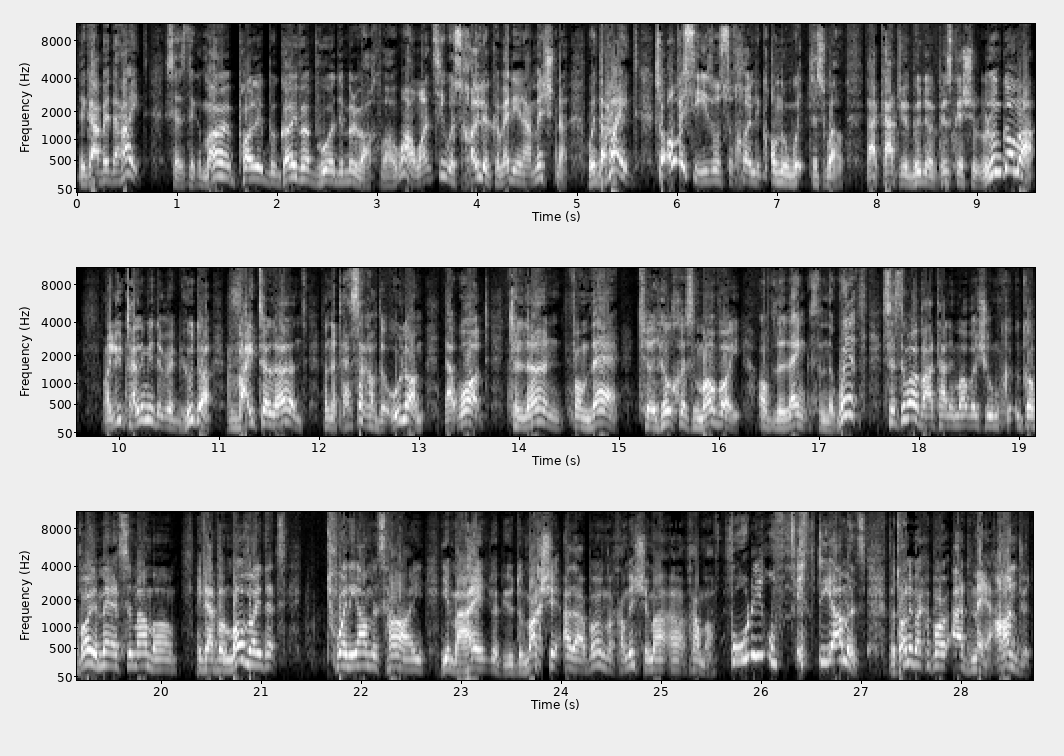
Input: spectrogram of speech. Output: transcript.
the Gabe the height, says the Gemara Polik Well, once he was chaylik already in our Mishnah with the height, so obviously he's also chaylik on the width as well. Are you telling me that Rabbi Huda Vaita learns from the Pesach of the Ulam that what? To learn from there to Hilchas Movoi of the length and the width? Says the If you have a Movoi that's 20 amas high, you might the makshe ad arbon v'chamishim uh, chama. 40 or 50 amas. But only bakapor ad mea, 100.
